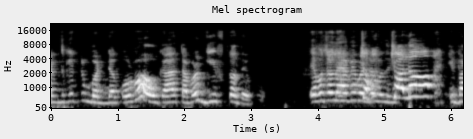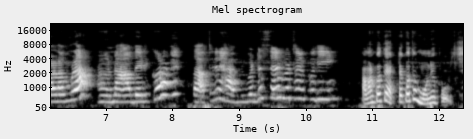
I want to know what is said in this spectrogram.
আজকে একটু বার্থডে করব ওকে আর তারপর গিফটও দেবো। এবার চলো হ্যাপি বার্থডে বলি। চলো! এবার আমরা না দেরি করে তাড়াতাড়ি হ্যাপি বার্থডে সেলিব্রেট করি। আমার কথা একটা কথা মনে পড়ছে।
